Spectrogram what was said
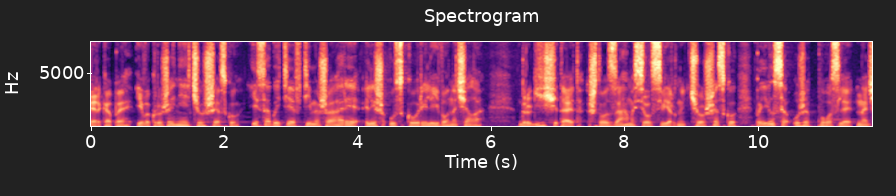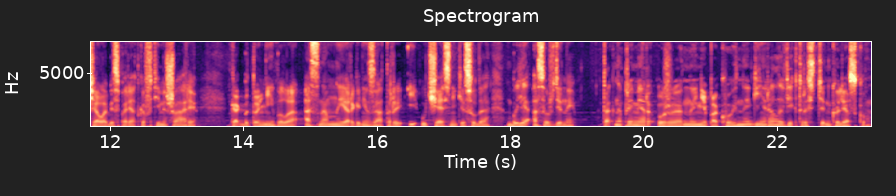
РКП и в окружении Чаушеску, и события в Тимишааре лишь ускорили его начало – Другие считают, что замысел свергнуть Чаушеску появился уже после начала беспорядков в Тимишааре. Как бы то ни было, основные организаторы и участники суда были осуждены. Так, например, уже ныне покойный генерал Виктор Стенкулеску.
